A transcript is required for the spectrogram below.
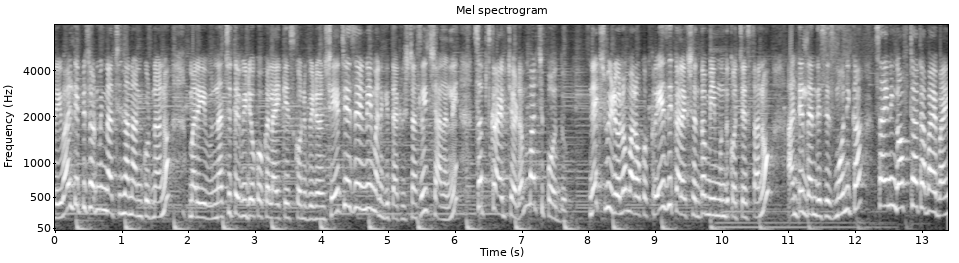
మరి ఇవాళ ఎపిసోడ్ మీకు నచ్చిందని అనుకుంటున్నాను. మరి నచ్చితే వీడియోకి ఒక లైక్ వేసుకొని వీడియోని షేర్ చేసేయండి. మన గీతా కృష్ణ సిల్క్ ఛానల్ని సబ్స్క్రైబ్ చేయడం మర్చిపోవద్దు. నెక్స్ట్ వీడియోలో మరొక క్రేజీ కలెక్షన్తో మీ ముందుకు వచ్చేస్తాను. Until then this is Monica signing off tata bye bye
